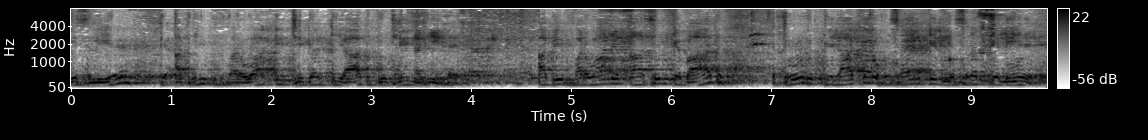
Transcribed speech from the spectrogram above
اس لیے کہ ابھی فروا کی جگر کی آگ بجھی نہیں ہے۔ ابھی فروان قاسم کے بعد دودھ پلا کر حسین کی نصرت کے لیے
